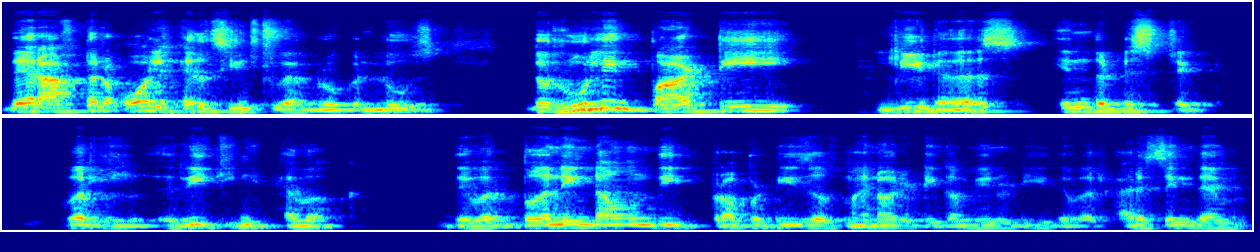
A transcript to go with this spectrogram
thereafter all hell seems to have broken loose. The ruling party leaders in the district were wreaking havoc. They were burning down the properties of minority community. They were harassing them.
